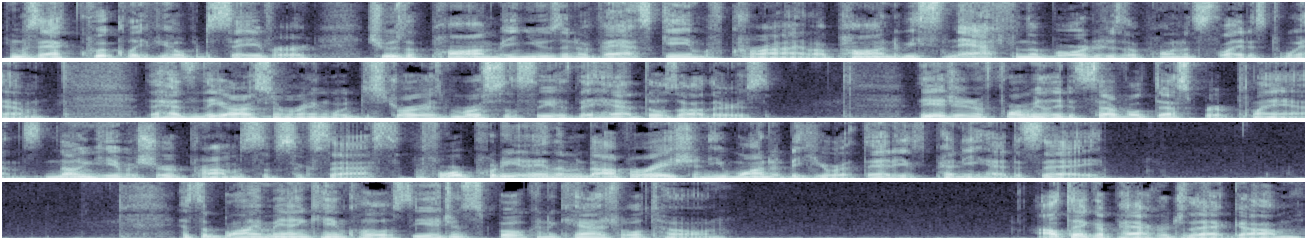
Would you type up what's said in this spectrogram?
He must act quickly if he hoped to save her. She was a pawn being used in a vast game of crime, a pawn to be snatched from the board at his opponent's slightest whim. The heads of the arson ring would destroy her as mercilessly as they had those others. The agent had formulated several desperate plans. None gave assured promise of success. Before putting any of them into operation, he wanted to hear what Thaddeus Penny had to say. As the blind man came close, the agent spoke in a casual tone. I'll take a package of that gum.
